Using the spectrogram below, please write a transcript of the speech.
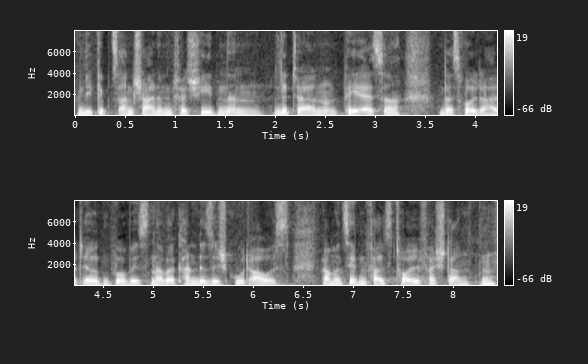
Und die gibt es anscheinend in verschiedenen Litern und PS. Und das wollte er halt irgendwo wissen, aber er kannte sich gut aus. Wir haben uns jedenfalls toll verstanden.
